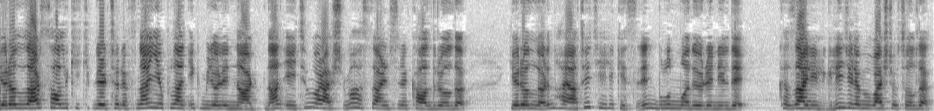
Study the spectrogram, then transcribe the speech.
Yaralılar sağlık ekipleri tarafından yapılan ilk müdahalenin ardından Eğitim ve Araştırma Hastanesi'ne kaldırıldı. Yaralıların hayati tehlikesinin bulunmadığı öğrenildi. Kazayla ilgili inceleme başlatıldı.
